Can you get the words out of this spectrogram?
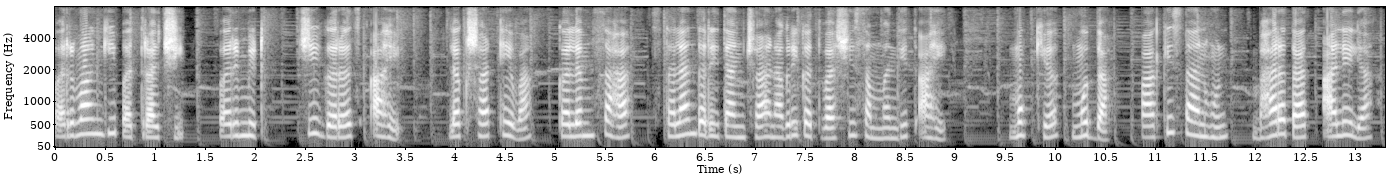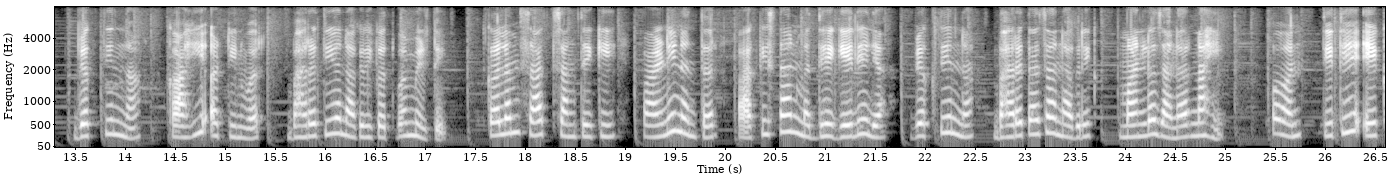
परवानगी पत्राची परमिटची गरज आहे. लक्षात ठेवा कलम सहा स्थलांतरितांच्या नागरिकत्वाशी संबंधित आहे. मुख्य मुद्दा पाकिस्तानहून भारतात आलेल्या व्यक्तींना काही अटींवर भारतीय नागरिकत्व मिळते. कलम सात सांगते की फाळणीनंतर पाकिस्तानमध्ये गेलेल्या व्यक्तींना भारताचा नागरिक मानलं जाणार नाही. पण तिथे एक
